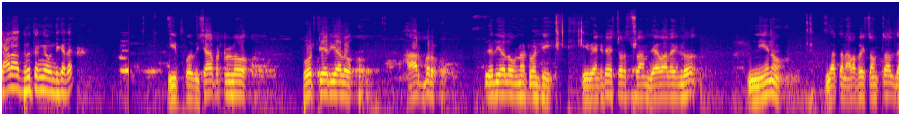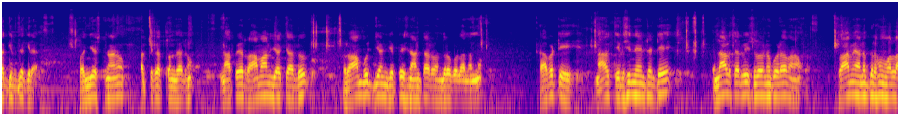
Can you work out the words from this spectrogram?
చాలా అద్భుతంగా ఉంది కదా? ఈ విశాఖపట్నంలో పోర్ట్ ఏరియాలో హార్బర్ ఏరియాలో ఉన్నటువంటి ఈ వెంకటేశ్వర స్వామి దేవాలయంలో నేను గత నలభై సంవత్సరాల దగ్గర దగ్గర పనిచేస్తున్నాను అర్చకత్వంగాను నా పేరు రామానుజాచార్యులు రాంబుజ్జి అని చెప్పేసి అంటారు అందరూ కూడా నన్ను. కాబట్టి నాకు తెలిసింది ఏంటంటే ఇన్నాళ్ళ సర్వీసులోనూ కూడా మనం స్వామి అనుగ్రహం వల్ల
